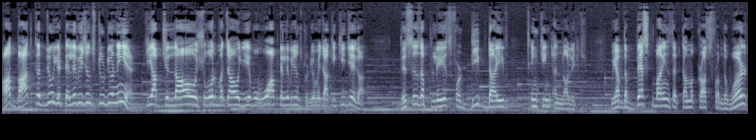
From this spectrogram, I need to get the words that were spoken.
आप बात कर रहे हो, ये टेलीविज़न स्टूडियो नहीं है कि आप चिल्लाओ, शोर मचाओ, ये वो वो आप टेलीविज़न स्टूडियो में जाके कीजिएगा। This is a place for deep dive thinking and knowledge we have the best minds that come across from the world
